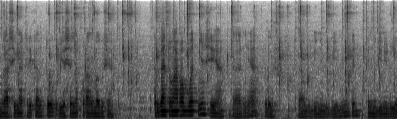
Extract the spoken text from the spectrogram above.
nggak simetrikal tuh biasanya kurang bagus ya. Tergantung apa buatnya sih ya. Dan ya terus kita begini begini mungkin mungkin begini dulu.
